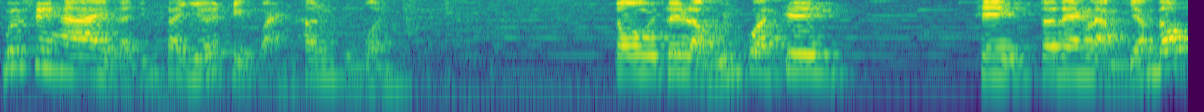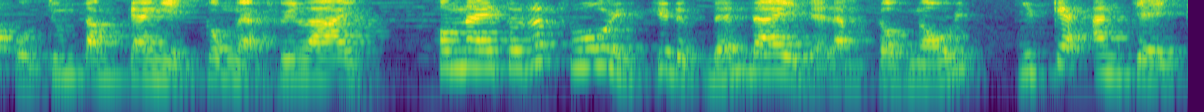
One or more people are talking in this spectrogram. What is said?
Bước thứ hai là chúng ta giới thiệu bản thân của mình. Tôi tên là Nguyễn Quang Kiên. Hiện tôi đang làm giám đốc của trung tâm cai nghiện công nghệ Freelife Hôm nay tôi rất vui khi được đến đây để làm cầu nối với các anh chị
